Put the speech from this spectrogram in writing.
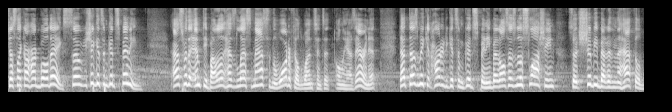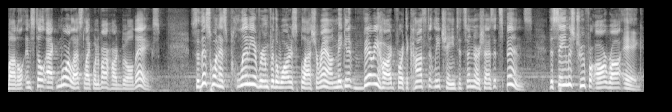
just like our hard-boiled eggs. So you should get some good spinning. As for the empty bottle, it has less mass than the water-filled one since it only has air in it. That does make it harder to get some good spinning, but it also has no sloshing, so it should be better than the half-filled bottle and still act more or less like one of our hard-boiled eggs. So this one has plenty of room for the water to splash around, making it very hard for it to constantly change its inertia as it spins. The same is true for our raw egg.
